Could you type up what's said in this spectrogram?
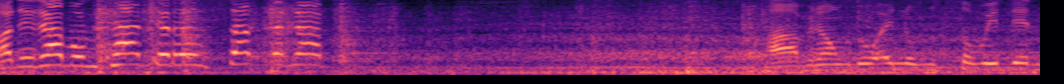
วัสดีครับ ผมชาติเจริญทรัพย์นะครับ พาไปน้องดูไอ้หนุ่มสวีเดน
